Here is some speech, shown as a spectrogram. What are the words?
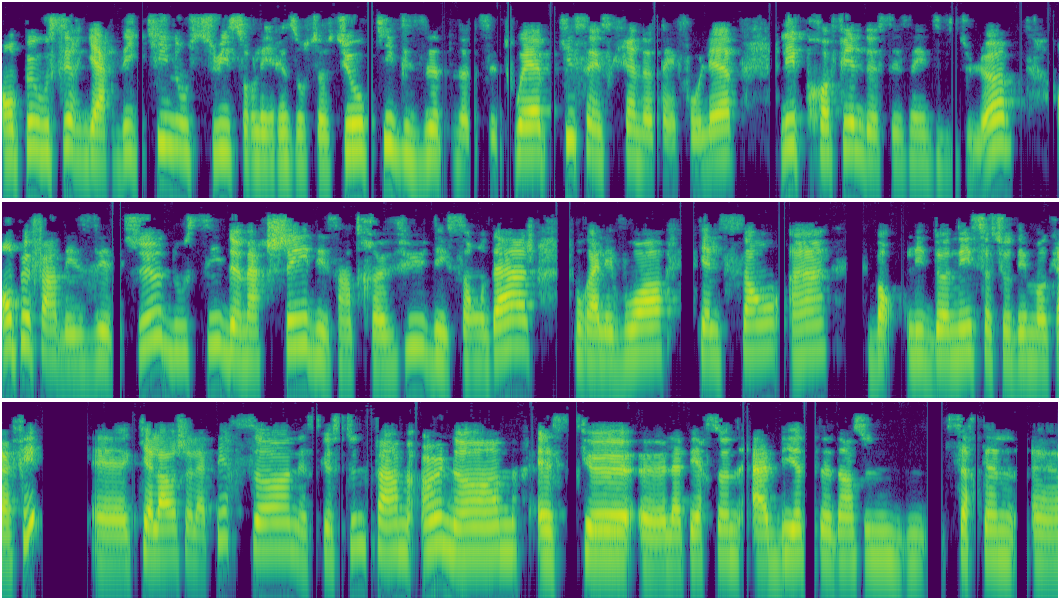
On peut aussi regarder qui nous suit sur les réseaux sociaux, qui visite notre site web, qui s'inscrit à notre infolette, les profils de ces individus-là. On peut faire des études aussi de marché, des entrevues, des sondages pour aller voir quelles sont, hein, bon, les données sociodémographiques. Euh, quel âge a la personne, est-ce que c'est une femme, un homme, est-ce que euh, la personne habite dans une certaine euh,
